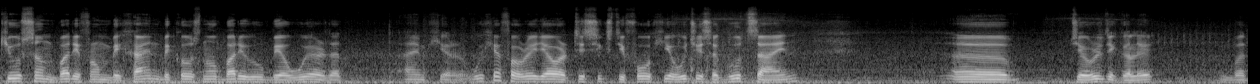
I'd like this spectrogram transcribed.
kill somebody from behind because nobody will be aware that I'm here. We have already our T-64 here, which is a good sign, uh, theoretically, but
